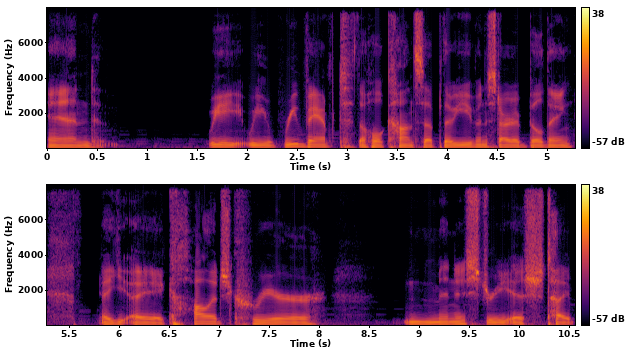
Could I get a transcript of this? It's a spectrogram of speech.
And we we revamped the whole concept. Though we even started building a, a college career ministry ish type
